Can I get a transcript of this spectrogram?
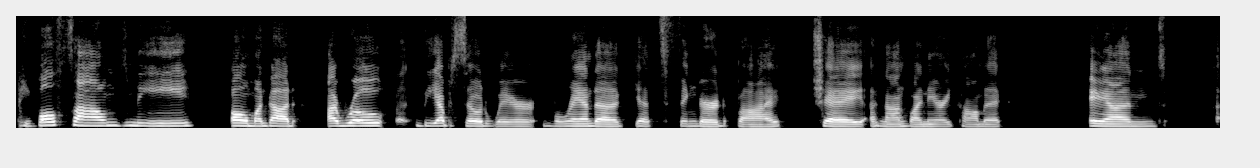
people found me. Oh my God. I wrote uh, the episode where Miranda gets fingered by Che, a non binary comic. And uh,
